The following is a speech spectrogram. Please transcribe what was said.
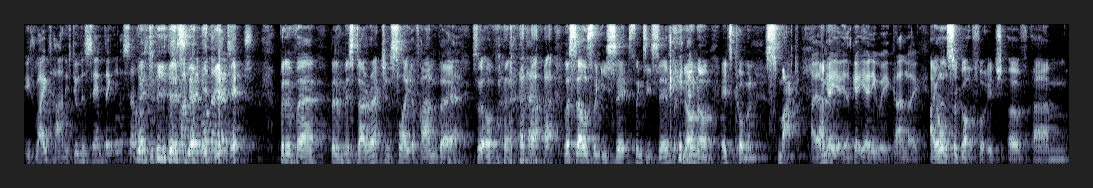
his right hand, he's doing the same thing to. Yeah, he smacking him on the head bit of uh, bit of misdirection, sleight of hand there. Yeah. Sort of Lascelles think he's safe, thinks he's safe, but no, no, it's coming. Smack. I'll get you. He'll get you anyway. Can like. I also got footage of um,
